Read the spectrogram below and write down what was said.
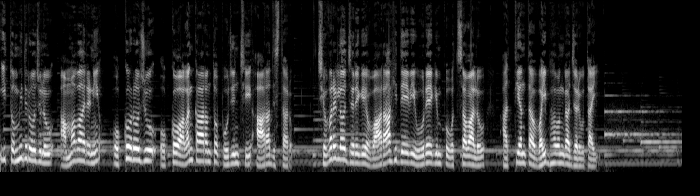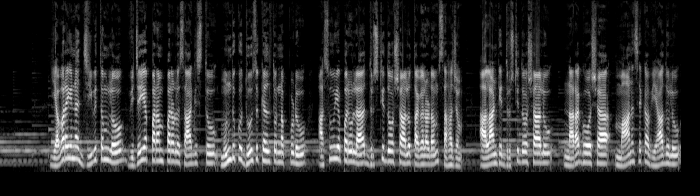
ఈ తొమ్మిది రోజులు అమ్మవారిని ఒక్కో రోజు ఒక్కో అలంకారంతో పూజించి ఆరాధిస్తారు. చివరిలో జరిగే వారాహిదేవి ఊరేగింపు ఉత్సవాలు అత్యంత వైభవంగా జరుగుతాయి. ఎవరైనా జీవితంలో విజయ పరంపరలు సాగిస్తూ ముందుకు దూసుకెళ్తున్నప్పుడు అసూయపరుల దృష్టి దోషాలు తగలడం సహజం. అలాంటి దృష్టి దోషాలు నరఘోష మానసిక వ్యాధులు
